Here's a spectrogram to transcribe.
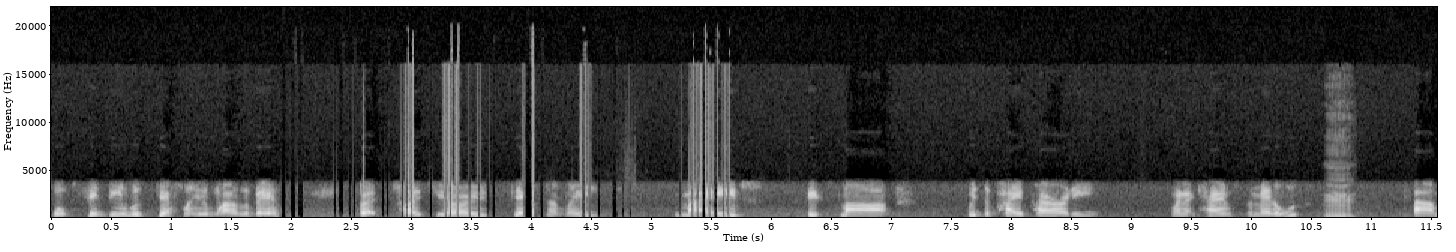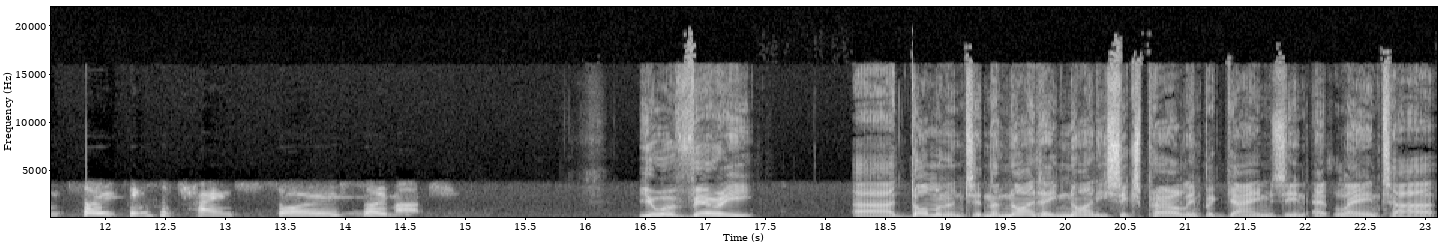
well, Sydney was definitely one of the best, but Tokyo definitely made its mark with the pay parity when it came to the medals. Um, so things have changed so, so much. You were very uh, dominant in the 1996 Paralympic Games in Atlanta,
